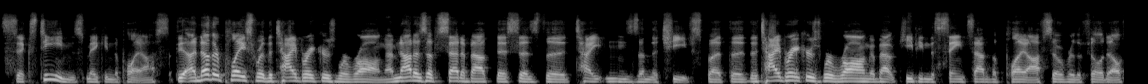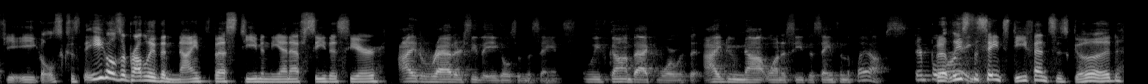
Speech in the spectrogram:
six teams making the playoffs. The, another place where the tiebreakers were wrong. I'm not as upset about this as the Titans and the Chiefs, but the, the tiebreakers were wrong about keeping the Saints out of the playoffs over the Philadelphia Eagles because the Eagles are probably the ninth best team in the NFC this year. I'd rather see the Eagles than the Saints. We've gone back and forth with it. I do not want to see the Saints in the playoffs. They're boring. But at least the Saints defense is good.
